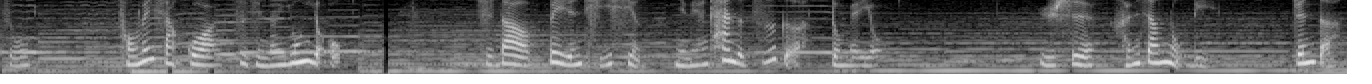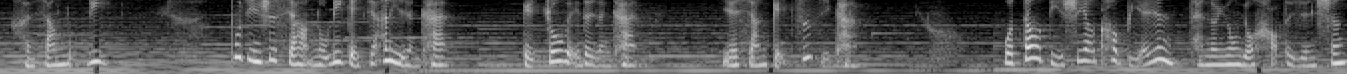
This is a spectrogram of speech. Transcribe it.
足，从未想过自己能拥有。直到被人提醒，你连看的资格都没有。于是很想努力，真的很想努力。不仅是想努力给家里人看，给周围的人看，也想给自己看。我到底是要靠别人才能拥有好的人生，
